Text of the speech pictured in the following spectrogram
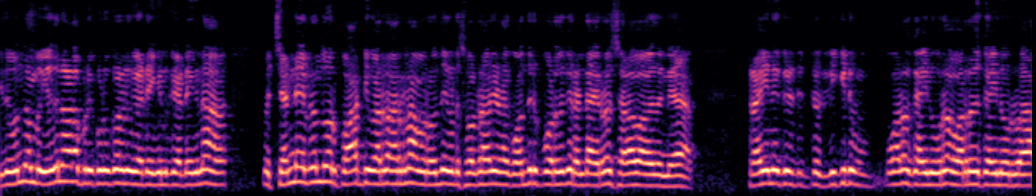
இது வந்து நம்ம எதனால் அப்படி கொடுக்குறோன்னு கேட்டீங்கன்னு கேட்டிங்கன்னா இப்போ சென்னையிலேருந்து ஒரு பார்ட்டி வர்றாருன்னா அவர் வந்து என்கிட்ட சொல்கிறாரு எனக்கு வந்துட்டு போகிறதுக்கு ரெண்டாயிரம் செலவாகுதுங்க. ட்ரெயினுக்கு டிக்கெட்டு போகிறதுக்கு ஐநூறுரூவா வர்றதுக்கு ஐநூறுரூவா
